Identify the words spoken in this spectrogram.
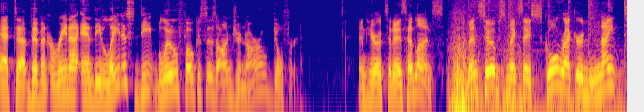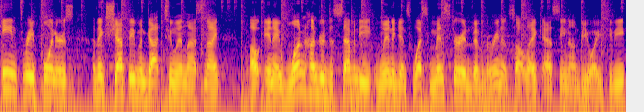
at uh, Vivint Arena, and the latest Deep Blue focuses on Gennaro Guilford. And here are today's headlines. Men's Hoops makes a school record 19 three pointers. I think Shep even got two in last night. Oh, in a 100 to 70 win against Westminster in Vivint Arena at Salt Lake, as seen on BYU TV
